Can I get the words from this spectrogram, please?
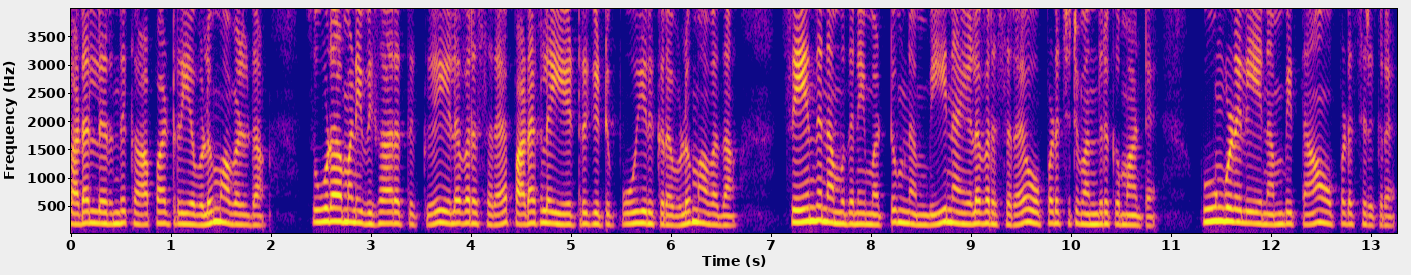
கடல்லிருந்து காப்பாற்றியவளும் அவள்தான். சூடாமணி விகாரத்துக்கு இளவரசரை படகுல ஏற்றுக்கிட்டு போயிருக்கிறவளும் அவ தான் சேந்தன் நமுதனை மட்டும் நம்பி நான் இளவரசரை ஒப்படைச்சிட்டு வந்திருக்க மாட்டேன். பூங்குழலியை நம்பித்தான் ஒப்படைச்சிருக்கிறேன்.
